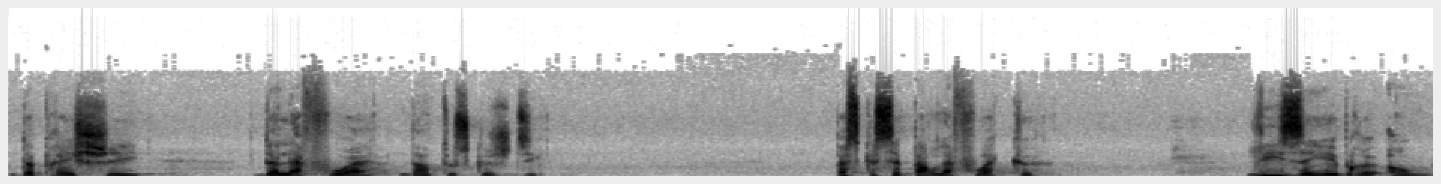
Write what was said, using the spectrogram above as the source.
de prêcher de la foi dans tout ce que je dis. Parce que c'est par la foi que. Lisez Hébreu 11.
